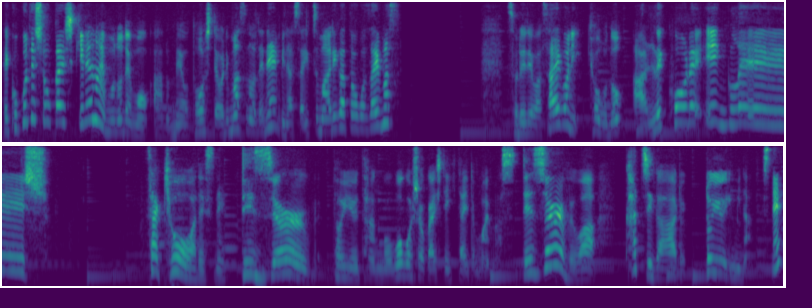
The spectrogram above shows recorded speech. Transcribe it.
えここで紹介しきれないものでもあの目を通しておりますのでね皆さんいつもありがとうございます。それでは最後に今日のあれこれ English! さあ今日はですね deserve という単語をご紹介していきたいと思います。deserve は価値があるという意味なんですね。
